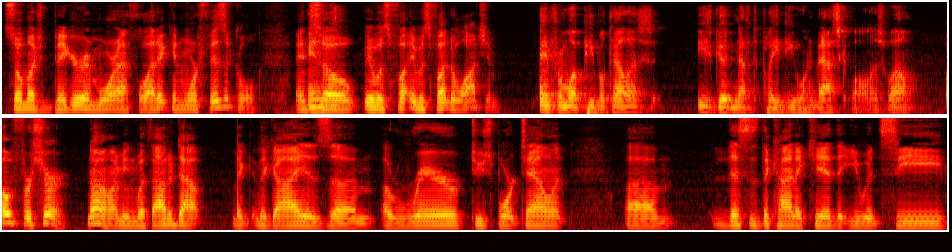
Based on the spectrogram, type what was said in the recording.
so much bigger and more athletic and more physical. And, and so it was fun. It was fun to watch him. And from what people tell us, he's good enough to play D1 basketball as well. Oh, for sure. No, I mean without a doubt, the the guy is um, a rare two sport talent. Um, this is the kind of kid that you would see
